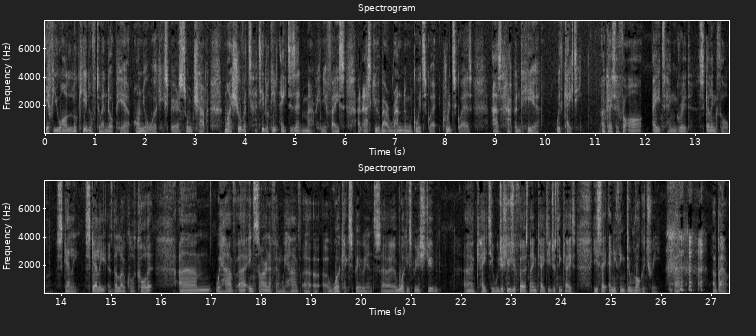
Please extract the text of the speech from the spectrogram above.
if you are lucky enough to end up here on your work experience, some chap might shove a tatty looking A to Z map in your face and ask you about random grid, square, grid squares, as happened here with Katie. Okay, so for our A10 grid, Skellingthorpe, Skelly, Skelly as the locals call it, um, we have uh, in Siren FM we have a, a, a work experience, uh, work experience student. Uh, Katie, we'll just use your first name, Katie, just in case you say anything derogatory about about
